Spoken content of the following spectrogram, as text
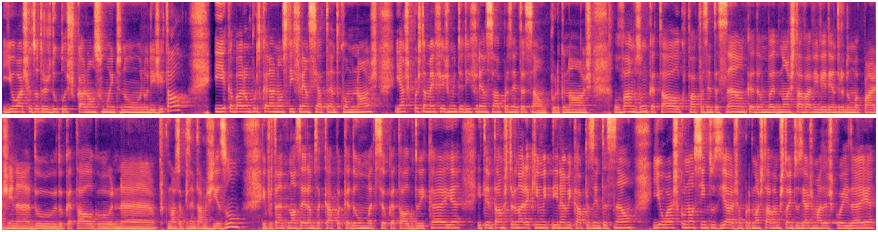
e eu acho que as outras duplas focaram-se muito no, no digital e acabaram por se calhar não se diferenciar tanto como nós, e acho que depois também fez muita diferença a apresentação, porque nós levámos um catálogo para a apresentação, cada uma de nós estava a viver dentro de uma página do, do catálogo, na, porque nós apresentámos via Zoom, e portanto nós éramos a capa cada uma do seu catálogo do IKEA e tentámos tornar aqui muito dinâmica a apresentação. E eu acho que o nosso entusiasmo, porque nós estávamos tão entusiasmadas com a ideia,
